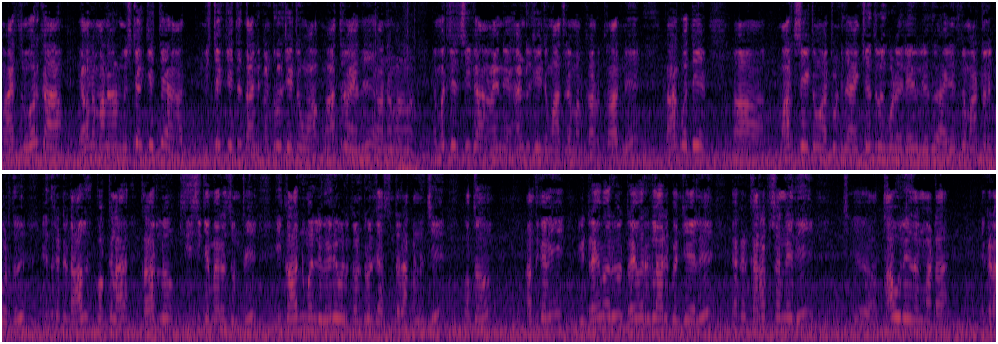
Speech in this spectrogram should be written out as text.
అతని వరకు ఏమన్నా మనం మిస్టేక్ చేస్తే మిస్టేక్ చేస్తే దాన్ని కంట్రోల్ చేయడం మాత్రమే అది ఏమన్నా మనం ఎమర్జెన్సీగా ఆయన హ్యాండిల్ చేయడం మాత్రమే మన కార్ని కాకపోతే మార్క్స్ చేయడం అటువంటిది ఆయన చేతిలో కూడా లేదు లేదు. ఆయన ఎందుకు మాట్లాడకూడదు? ఎందుకంటే నాలుగు పక్కల కారులో సీసీ కెమెరాస్ ఉంటాయి. ఈ కార్ను మళ్ళీ వేరే వాళ్ళు కంట్రోల్ చేస్తుంటారు అక్కడ నుంచి మొత్తం. అందుకని ఈ డ్రైవర్ డ్రైవర్ లారీ పని చేయాలి ఎక్కడ కరప్షన్ అనేది తావు లేదనమాట ఇక్కడ.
